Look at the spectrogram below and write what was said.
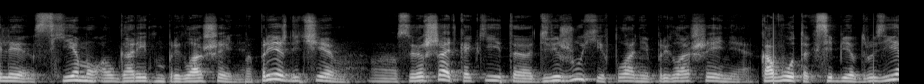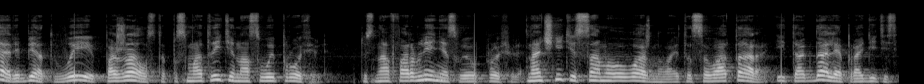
или схему, алгоритм приглашения. Прежде чем Э, совершать какие-то движухи в плане приглашения кого-то к себе в друзья, ребят, вы, пожалуйста, посмотрите на свой профиль. То есть на оформление своего профиля. Начните с самого важного, это с аватара и так далее, пройдитесь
